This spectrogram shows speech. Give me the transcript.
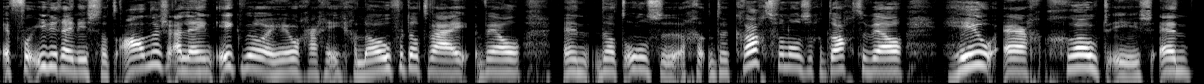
voor iedereen is dat anders. Alleen ik wil er heel graag in geloven dat wij wel, en dat onze, de kracht van onze gedachten wel heel erg groot is. En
